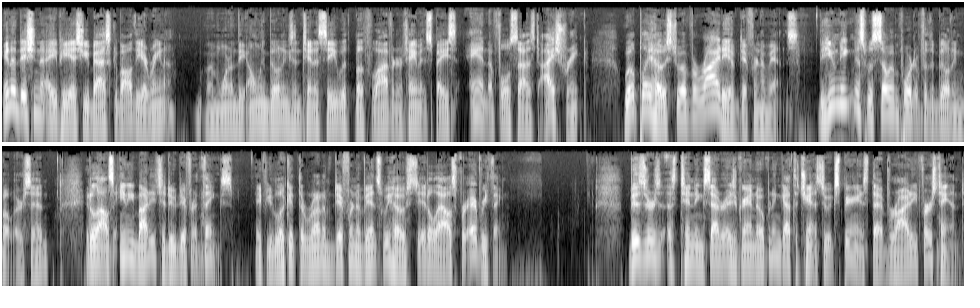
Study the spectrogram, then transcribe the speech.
In addition to APSU basketball, the arena, one of the only buildings in Tennessee with both live entertainment space and a full sized ice rink, will play host to a variety of different events. The uniqueness was so important for the building, Butler said. It allows anybody to do different things. If you look at the run of different events we host, it allows for everything. Visitors attending Saturday's grand opening got the chance to experience that variety firsthand,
